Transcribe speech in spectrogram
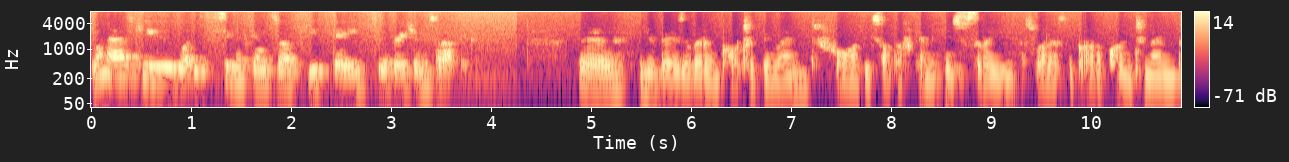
I want to ask you, what is the significance of Youth Day celebration in South Africa? Uh, Youth Day is a very important event for the South African history as well as the broader continent,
